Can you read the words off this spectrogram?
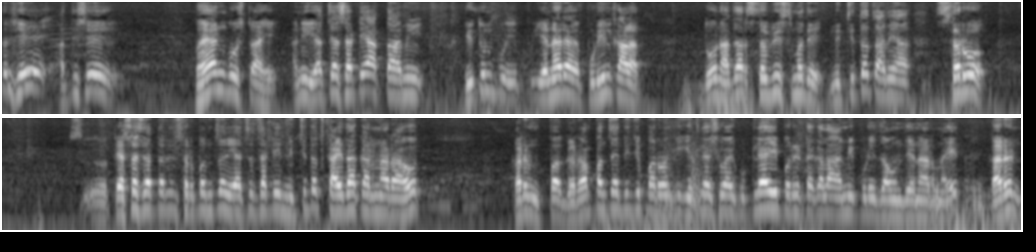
तर हे अतिशय भयान गोष्ट आहे. आणि याच्यासाठी आता आम्ही इथून येणाऱ्या पुढील काळात दोन हजार सव्वीसमध्ये निश्चितच आम्ही सर्व पेसाशातातील सरपंच याच्यासाठी निश्चितच कायदा करणार आहोत. कारण प ग्रामपंचायतीची परवानगी घेतल्याशिवाय कुठल्याही पर्यटकाला आम्ही पुढे जाऊन देणार नाहीत. कारण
